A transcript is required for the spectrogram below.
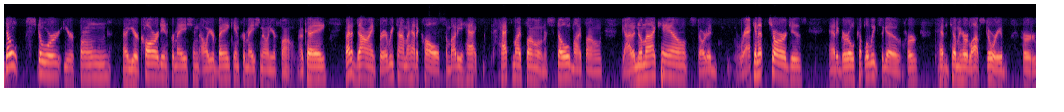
don't store your phone, uh, your card information, all your bank information on your phone. Okay, if I had a dime for every time I had a call, somebody hacked hacked my phone or stole my phone, got into my account, started racking up charges. I had a girl a couple of weeks ago. Her had to tell me her life story. Her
